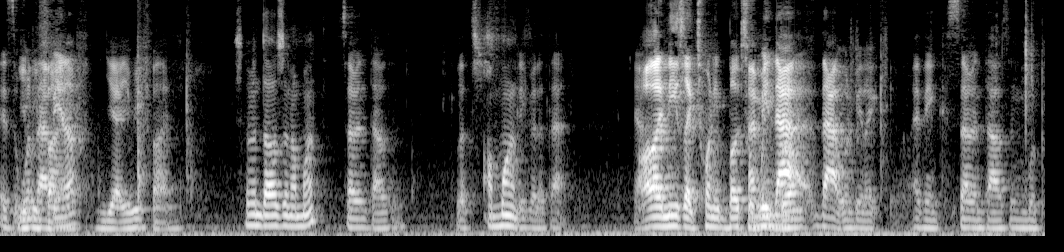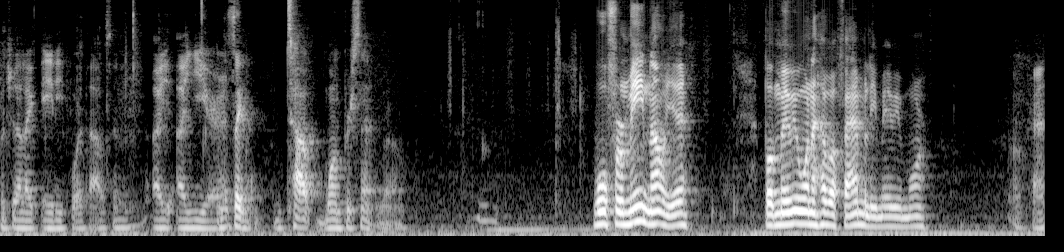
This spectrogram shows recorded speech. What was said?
is you'd would be that fine. be enough Yeah, you'd be fine. Seven thousand a month. Seven thousand. Let's A month. leave it at that. Yeah. All I need is like twenty bucks a I week, mean that that would be like I think seven thousand would put you at like eighty four thousand a a year. bro. It's like top one percent, bro. Well, for me now, yeah, but maybe when I have a family, maybe more. Okay.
